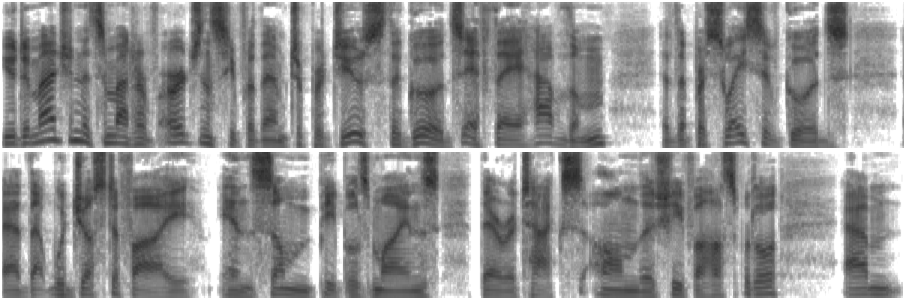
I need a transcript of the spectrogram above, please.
you'd imagine it's a matter of urgency for them to produce the goods, if they have them, the persuasive goods uh, that would justify, in some people's minds, their attacks on the Shifa hospital. Um,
